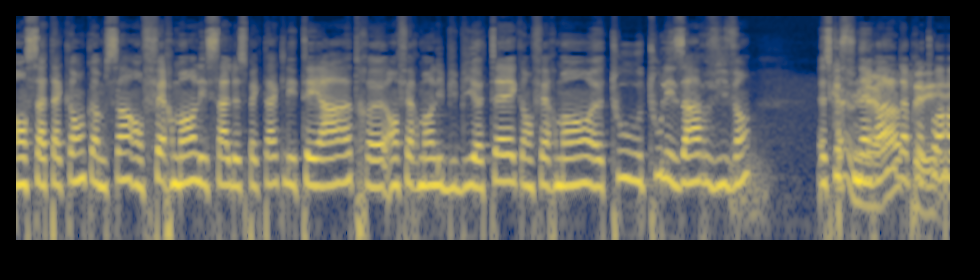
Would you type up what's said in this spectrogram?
en s'attaquant comme ça, en fermant les salles de spectacle, les théâtres, euh, en fermant les bibliothèques, en fermant euh, tous les arts vivants? Est-ce que ben, c'est une, erreur d'après toi?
